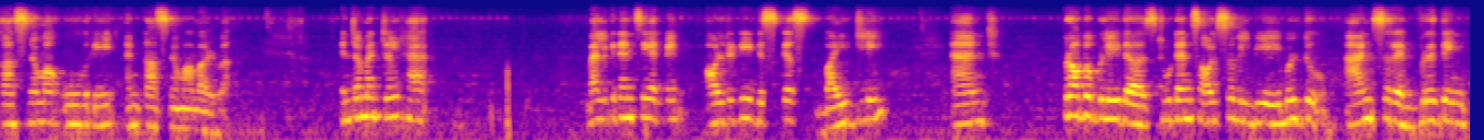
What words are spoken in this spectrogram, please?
carcinoma ovary and carcinoma vulva. Endometrial malignancy had been already discussed widely and probably the students also will be able to answer everything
